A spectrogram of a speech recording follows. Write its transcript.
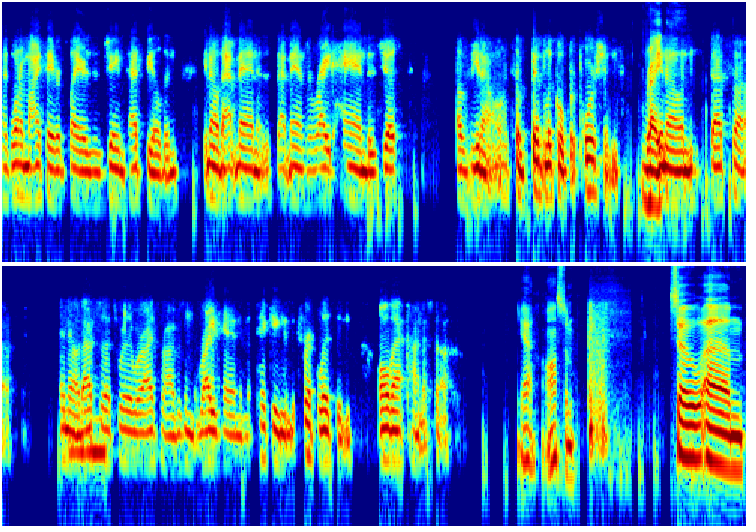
like one of my favorite players is James Hetfield, and you know that man is that man's right hand is just of you know it's of biblical proportions Right. you know, and that's uh, you know, that's that's really where I thrive is in the right hand and the picking and the triplets and all that kind of stuff. Yeah, awesome. So, um,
